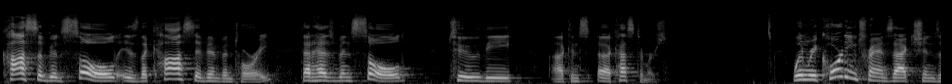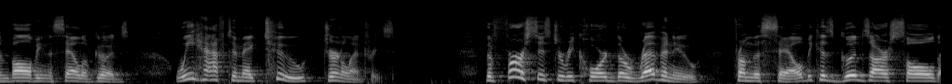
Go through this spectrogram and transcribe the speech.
Cost of goods sold is the cost of inventory that has been sold to the uh, uh, customers. When recording transactions involving the sale of goods, we have to make two journal entries. The first is to record the revenue from the sale because goods are sold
